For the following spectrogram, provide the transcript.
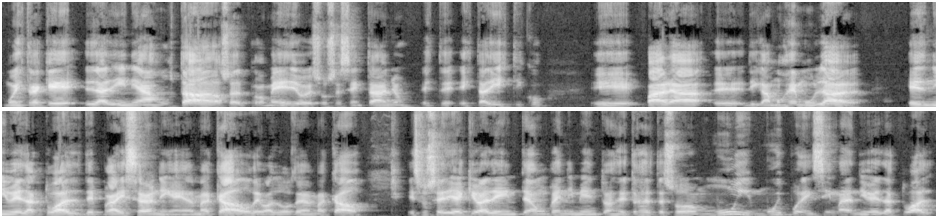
muestra que la línea ajustada, o sea, el promedio de esos 60 años este, estadístico, eh, para, eh, digamos, emular el nivel actual de price earning en el mercado, de valor del mercado, eso sería equivalente a un rendimiento en las letras del tesoro muy, muy por encima del nivel actual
